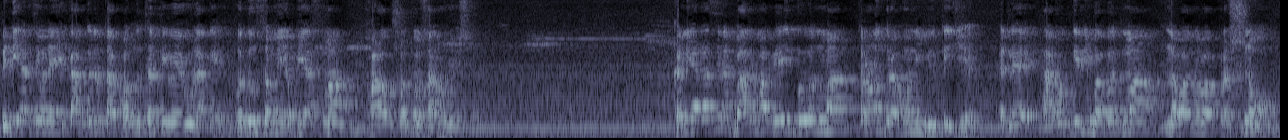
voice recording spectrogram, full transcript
વિદ્યાર્થીઓને એકાગ્રતા ભંગ થતી હોય એવું લાગે. વધુ સમય અભ્યાસમાં ફાળવશો તો સારું રહેશે. કન્યા રાશિને બારમા વ્યય ભવનમાં ત્રણ ગ્રહોની યુતિ છે. એટલે આરોગ્યની બાબતમાં નવા નવા પ્રશ્નો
